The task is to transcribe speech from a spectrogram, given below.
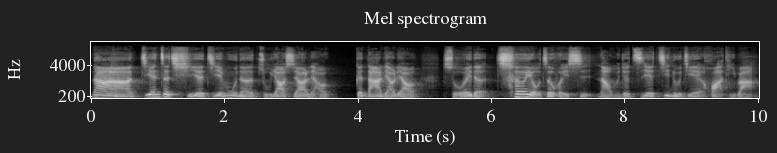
那今天这期的节目呢，主要是要聊，跟大家聊聊所谓的车友这回事。那我们就直接进入今天的话题吧。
